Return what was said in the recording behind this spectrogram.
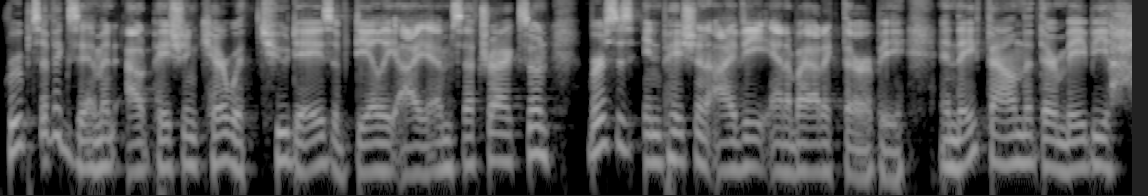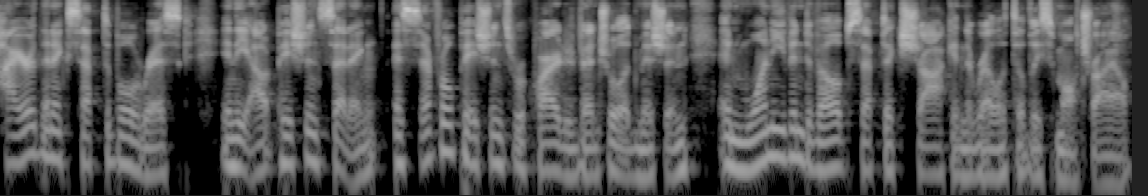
groups have examined outpatient care with two days of daily IM ceftriaxone versus inpatient IV antibiotic therapy, and they found that there may be higher than acceptable risk in the outpatient setting, as several patients required eventual admission, and one even developed septic shock in the relatively small trial.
